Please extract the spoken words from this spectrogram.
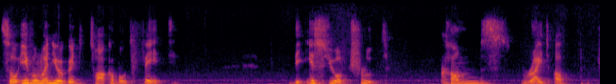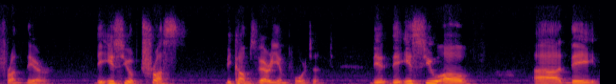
so, even when you're going to talk about faith, the issue of truth comes right up front there. The issue of trust becomes very important. The, the issue of uh, the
